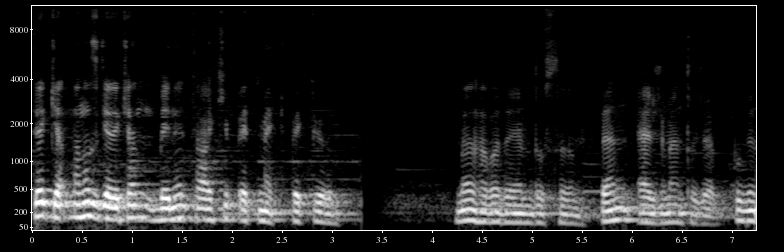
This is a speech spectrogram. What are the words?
Tek yapmanız gereken beni takip etmek. Bekliyorum. Merhaba değerli dostlarım. Ben Ercüment Hoca. Bugün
